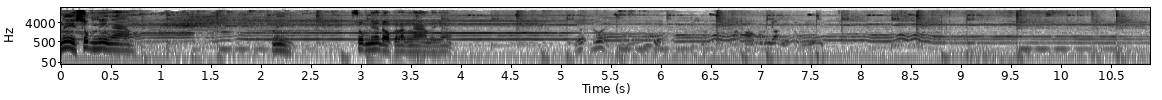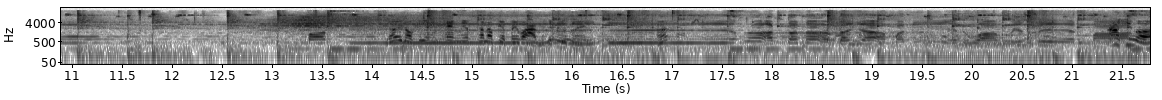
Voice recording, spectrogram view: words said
นี่ซุ้มนี่งาม นี่ซุ้มนี้ดอกกำลังงามเลยเนี่ยเยอะด้วยโอ้โหราคาก็เยอะอยู่ตรงนี้แล้วดอกที่แห้งเนี่ยถ้าเราเก็บไปหวานมันจะขึ้นไหมฮะอ้าวจริงเหรอ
